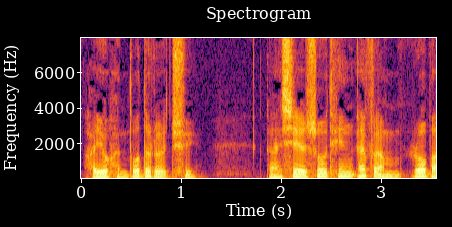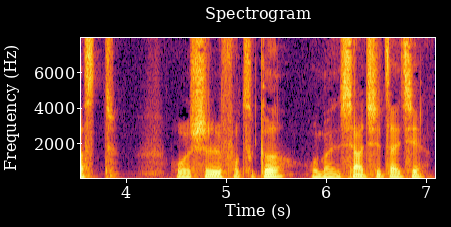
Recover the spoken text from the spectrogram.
还有很多的乐趣。感谢收听 FM Robust，我是斧子哥，我们下期再见。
